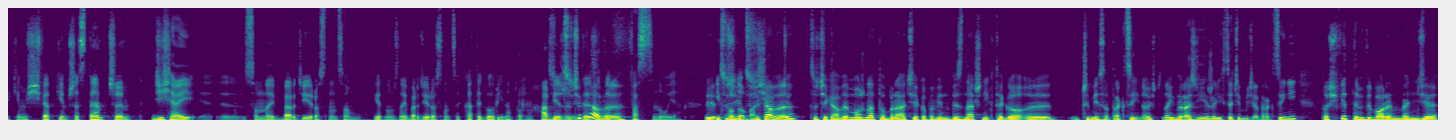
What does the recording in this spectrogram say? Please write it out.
jakimś świadkiem przestępczym. Dzisiaj e, są najbardziej rosnącą, jedną z najbardziej rosnących kategorii na Pornhubie, że widać, że to fascynuje i co, podoba co się ciekawe, ludziom. Co ciekawe, można to brać jako pewien wyznacznik tego, e, czym jest atrakcyjność. Najwyraźniej, jeżeli chcecie być atrakcyjni, to świetnym wyborem będzie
